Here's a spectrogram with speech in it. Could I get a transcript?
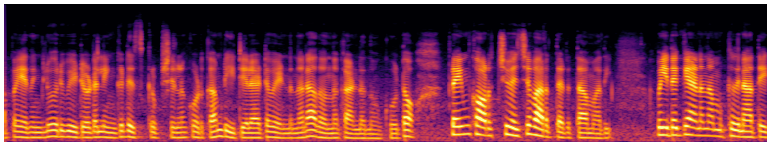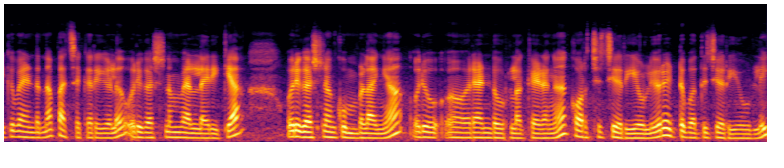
അപ്പോൾ ഏതെങ്കിലും ഒരു വീഡിയോയുടെ ലിങ്ക് ഡിസ്ക്രിപ്ഷനിൽ കൊടുക്കാം. ഡീറ്റെയിൽ ആയിട്ട് വേണ്ടുന്നവർ അതൊന്ന് കണ്ടു നോക്കൂ കേട്ടോ. ഫ്ലെയിം കുറച്ച് വെച്ച് വറുത്തെടുത്താൽ മതി. അപ്പോൾ ഇതൊക്കെയാണ് നമുക്ക് ഇതിനകത്തേക്ക് വേണ്ടുന്ന പച്ചക്കറികൾ. ഒരു കഷ്ണം വെള്ളരിക്ക ഒരു കഷ്ണം കുമ്പളങ്ങ ഒരു രണ്ട് ഉരുളക്കിഴങ്ങ് കുറച്ച് ചെറിയ ഉള്ളി ഒരു എട്ട് പത്ത് ചെറിയ ഉള്ളി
